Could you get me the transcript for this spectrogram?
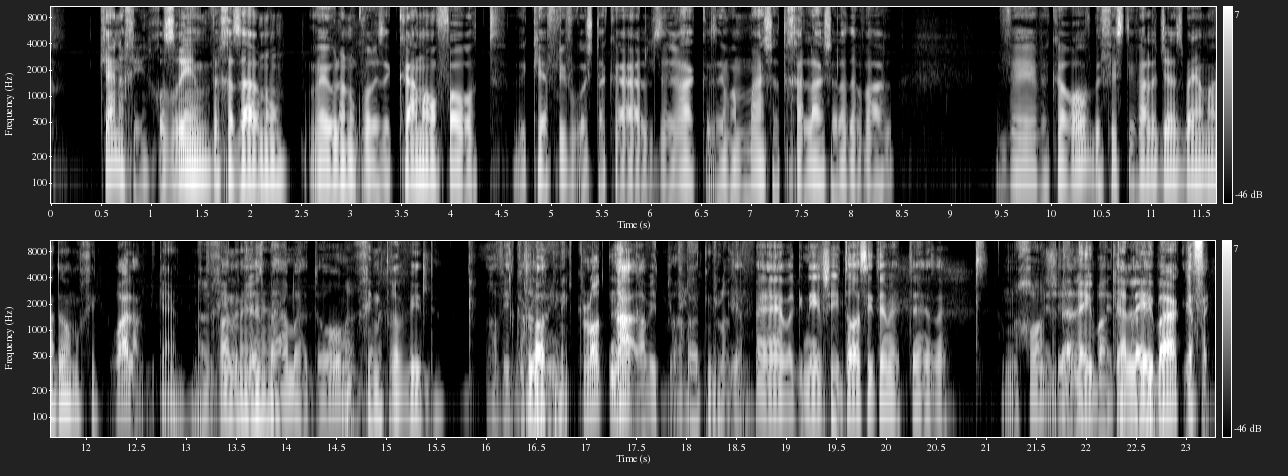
כן, אחי, חוזרים וחזרנו, והיו לנו כבר איזה כמה הופעות, וכיף לפגוש את הקהל. זה רק, זה ממש התחלה של הדבר. ובקרוב, בפסטיבל הג'אז בים האדום, אחי. וואלה. כן, פסטיבל מארחים, הג'אז אה, בים האדום. מארחים את רביד, רביד ככה. פלוטניק. פלוטניק. אה, רביד פלוטניק. פלוטניק. פלוטניק. יפה, מגניב, שאיתו עשיתם את אה, זה. נכון, את הלייבק. את הלייבק. יפה.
